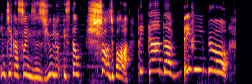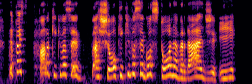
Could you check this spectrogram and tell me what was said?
indicações de julho estão show de bola. Obrigada, bem-vindo! Depois fala o que, que você achou, o que, que você gostou, na verdade. E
